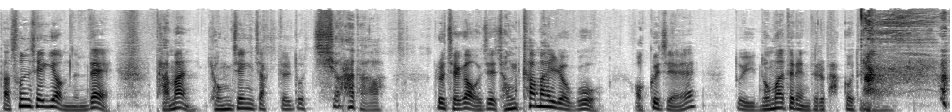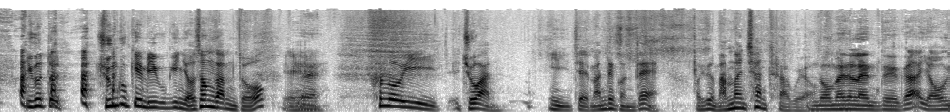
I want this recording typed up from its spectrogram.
다 손색이 없는데 다만 경쟁작들도 치열하다. 그리고 제가 어제 정탐하려고 엊그제 또 이 노마드랜드를 봤거든요. 이건 또 중국계 미국인 여성 감독 예. 네. 클로이 조안이 이제 만든 건데 어, 이거 만만치 않더라고요. 노매들랜드가 여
